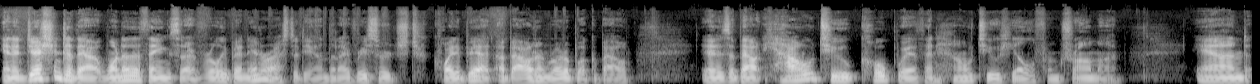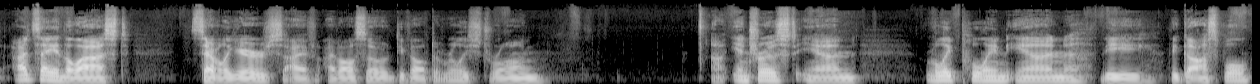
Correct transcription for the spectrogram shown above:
In addition to that, one of the things that I've really been interested in, that I've researched quite a bit about and wrote a book about, is about how to cope with and how to heal from trauma. And I'd say in the last several years, I've I've also developed a really strong uh, interest in really pulling in the the gospel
